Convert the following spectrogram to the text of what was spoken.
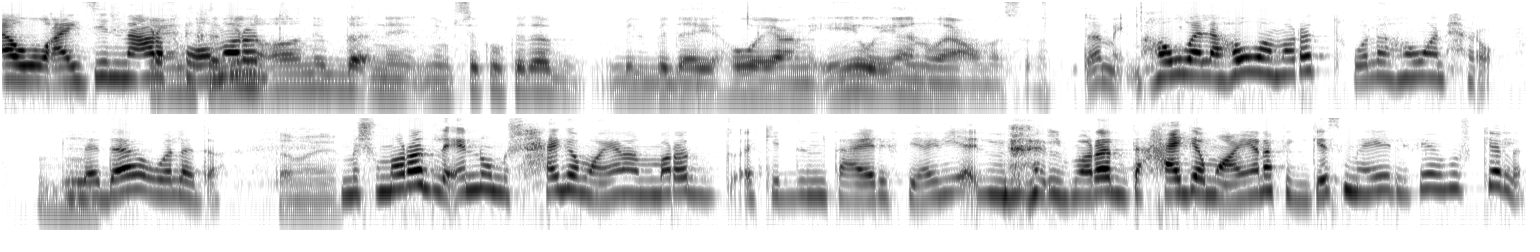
أو عايزين نعرف يعني هو مرض. آه نبدأ ن- نمسكه كده بالبداية. هو يعني إيه وإيه أنواعه مثلا؟ تمام. هو لا هو مرض ولا هو انحراف. لا ده ولا ده. تمام. مش مرض لأنه مش حاجة معينة. المرض أكيد أنت عارف يعني المرض حاجة معينة في الجسم هي اللي فيها مشكلة.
